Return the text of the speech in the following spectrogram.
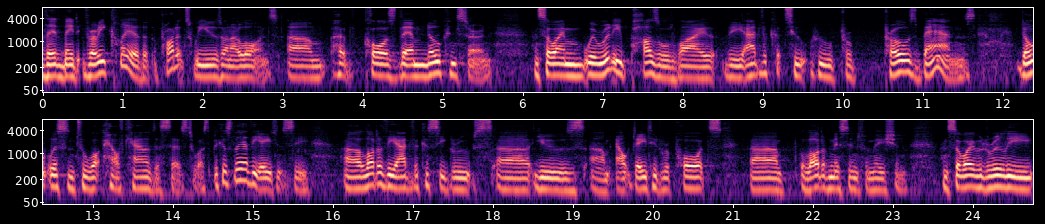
they've made it very clear that the products we use on our lawns um, have caused them no concern. And so I'm, we're really puzzled why the advocates who, who propose bans don't listen to what Health Canada says to us because they're the agency. Uh, a lot of the advocacy groups uh, use um, outdated reports, um, a lot of misinformation. And so I would really,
